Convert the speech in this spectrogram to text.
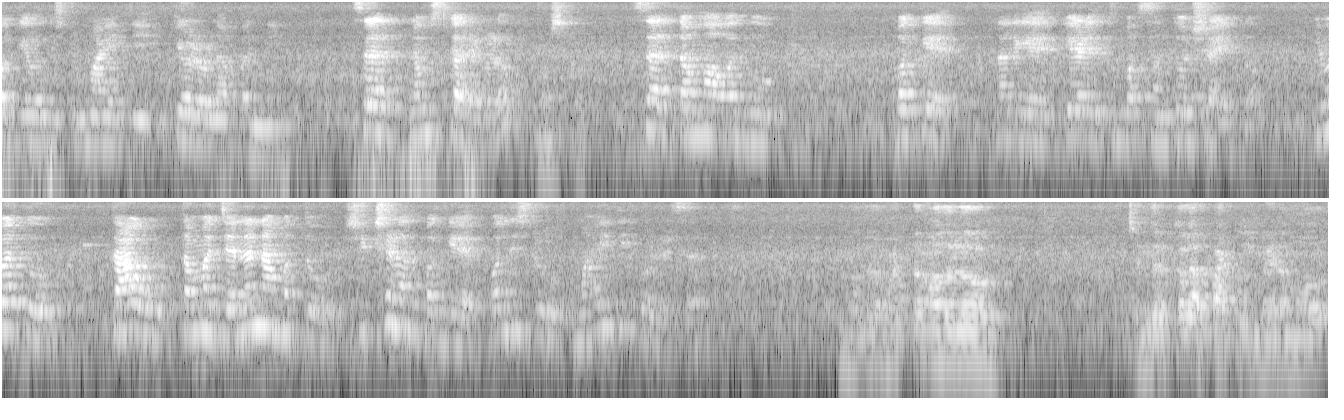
ಬಗ್ಗೆ ಒಂದಿಷ್ಟು ಮಾಹಿತಿ ಕೇಳೋಣ ಬನ್ನಿ. ಸರ್ ನಮಸ್ಕಾರಗಳು. ನಮಸ್ಕಾರ. ಸರ್ ತಮ್ಮ ಒಂದು ಬಗ್ಗೆ ನನಗೆ ಕೇಳಿ ತುಂಬ ಸಂತೋಷ ಆಯಿತು. ಇವತ್ತು ತಾವು ತಮ್ಮ ಜನನ ಮತ್ತು ಶಿಕ್ಷಣದ ಬಗ್ಗೆ ಒಂದಿಷ್ಟು ಮಾಹಿತಿ ಕೊಡ್ರಿ ಸರ್. ಮೊದಲು, ಮೊಟ್ಟ ಮೊದಲು ಚಂದ್ರಕಲಾ ಪಾಟೀಲ್ ಮೇಡಮ್ ಅವರು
